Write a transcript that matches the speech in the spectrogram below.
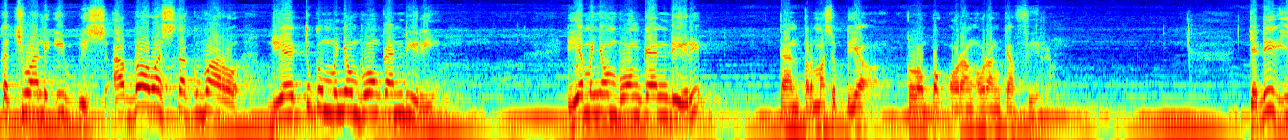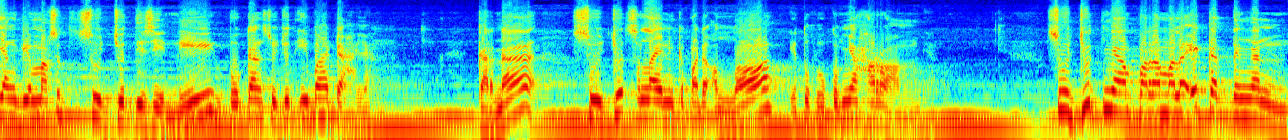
kecuali iblis. Aba wastakbaro. Dia itu menyombongkan diri. Dia menyombongkan diri dan termasuk dia kelompok orang-orang kafir. Jadi yang dimaksud sujud di sini bukan sujud ibadah ya. Karena sujud selain kepada Allah itu hukumnya haram. ya. Sujudnya para malaikat dengan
